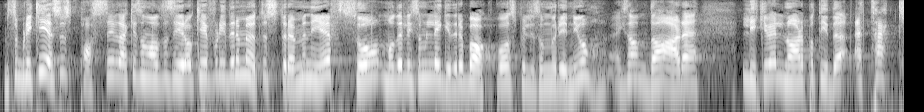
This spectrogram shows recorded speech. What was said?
Men så blir ikke Jesus passiv. Det er ikke sånn at han sier ok, fordi dere møter strømmen i IF, så må dere liksom legge dere bakpå og spille som Mourinho. Da er det likevel, nå er det på tide attack.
